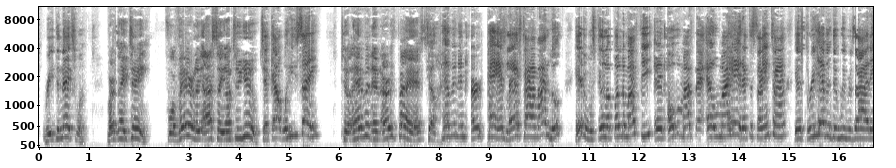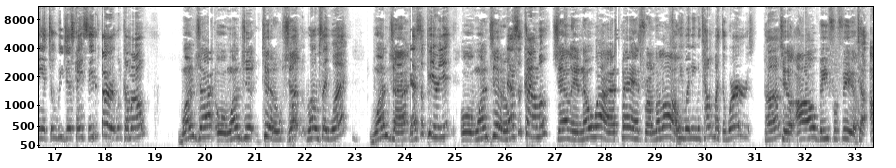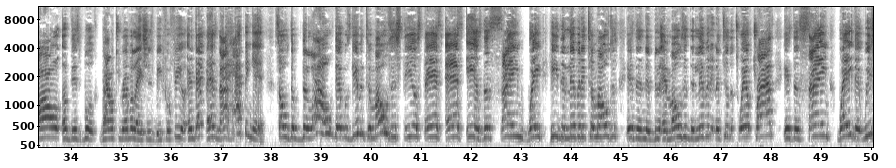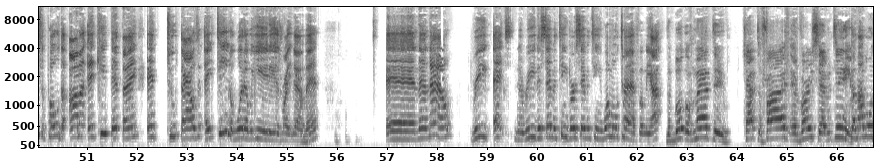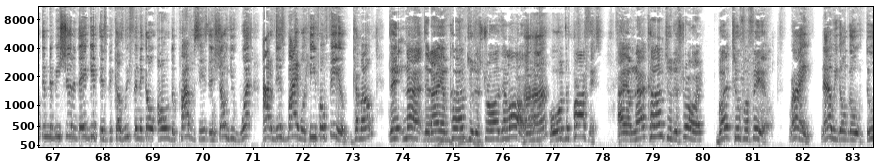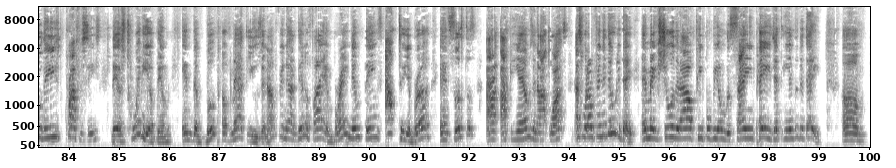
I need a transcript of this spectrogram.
Read the next one. Verse 18. For verily I say unto you, Check out what he say. till heaven and earth pass, till heaven and earth pass. Last time I looked, heaven was still up under my feet and over my over my head at the same time. There's three heavens that we reside in too. We just can't see the third one. Come on. one jot or one j- tittle shall, What? What say what? one jot That's a period. or one tittle That's a comma. shall in no wise pass from the law. So he wasn't even talking about the words. Huh? till all be fulfilled. to all of this book bound to revelations be fulfilled and that has not happened yet so the, the law that was given to moses still stands as is the same way he delivered it to moses is the, and moses delivered it until the 12 tribes is the same way that we supposed to honor and keep that thing in 2018 or whatever year it is right now man and now now read Acts, now read the 17 verse 17 one more time for me. I, the book of Matthew, chapter 5 and verse 17. because I want them to be sure that they get this because we finna go on the prophecies and show you what out of this Bible he fulfilled. Come on. Think not that I am come to destroy the law Uh-huh. or the prophets. I am not come to destroy, but to fulfill. Right. Now we going to go through these prophecies. There's 20 of them in the book of Matthews. And I'm finna identify and bring them things out to you, bruh and sisters, our Akiyams and Akwats. That's what I'm finna do today. And make sure that our people be on the same page at the end of the day. Um,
